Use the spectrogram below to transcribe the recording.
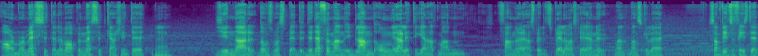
armormässigt eller vapenmässigt kanske inte Nej. gynnar de som har spelat. Det är därför man ibland ångrar lite grann att man... Fan, nu är det här spelet spelat, vad ska jag göra nu? Man, man skulle... Samtidigt så finns det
